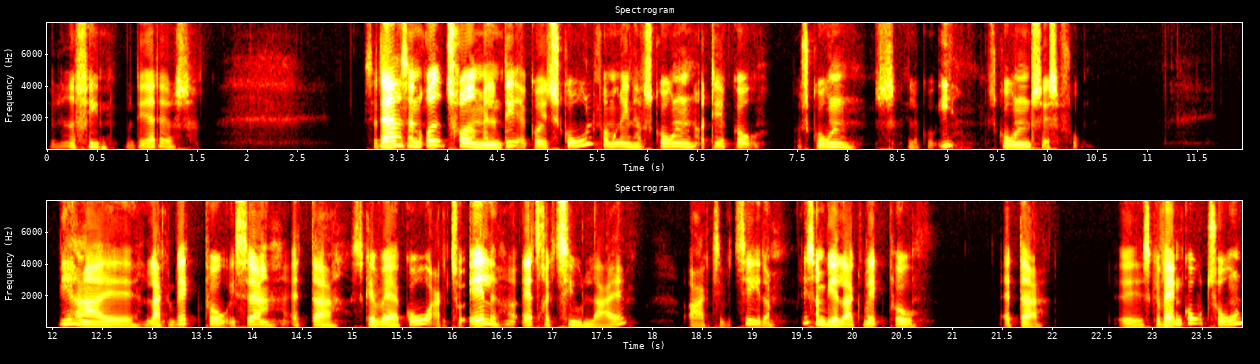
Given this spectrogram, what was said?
Det lyder fint, men det er det også. Så der er altså en rød tråd mellem det at gå i skole på Marienhavsskolen og det at gå på skolens, eller gå i skolens SFO. Vi har øh, lagt vægt på især, at der skal være gode, aktuelle og attraktive lege og aktiviteter. Ligesom vi har lagt vægt på, at der øh, skal være en god tone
